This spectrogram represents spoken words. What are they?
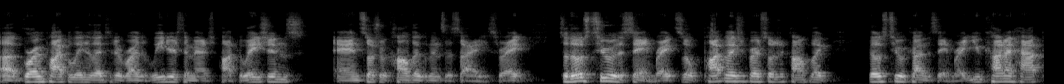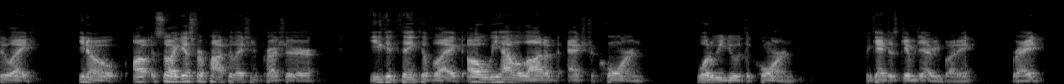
Uh, growing population led to the rise of leaders to manage populations and social conflict within societies, right? So those two are the same, right? So population pressure, social conflict, those two are kind of the same, right? You kind of have to like, you know, uh, so I guess for population pressure, you can think of like, oh, we have a lot of extra corn. What do we do with the corn? We can't just give it to everybody, right?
